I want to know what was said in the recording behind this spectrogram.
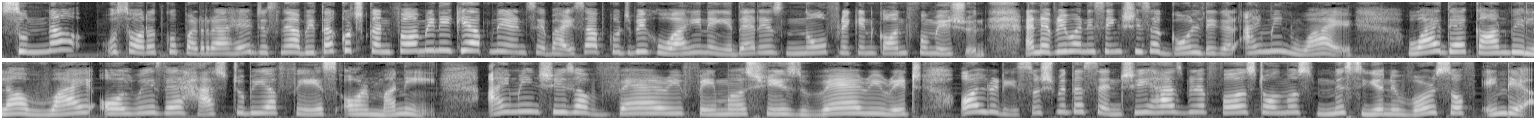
सुनना उस औरत को पड़ रहा है जिसने अभी तक कुछ कंफर्म ही नहीं किया अपने एंड से। भाई साहब, कुछ भी हुआ ही नहीं है। There is no freak in confirmation and every one is saying she is a gold digger I mean why why there can be love why always there has to be a phase or money I mean she is a very famous she is very rich already Sushmita Sen she has been a first almost Miss Universe of India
